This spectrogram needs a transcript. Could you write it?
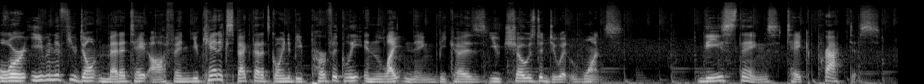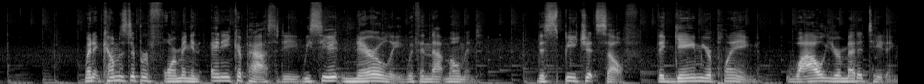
Or even if you don't meditate often, you can't expect that it's going to be perfectly enlightening because you chose to do it once. These things take practice. When it comes to performing in any capacity, we see it narrowly within that moment. The speech itself, the game you're playing, while you're meditating.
